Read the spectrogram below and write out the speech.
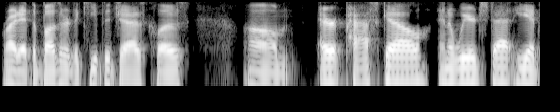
right at the buzzer to keep the Jazz close um, Eric Paschall in a weird stat. He had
